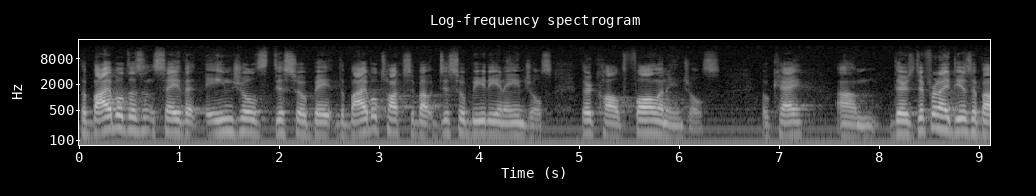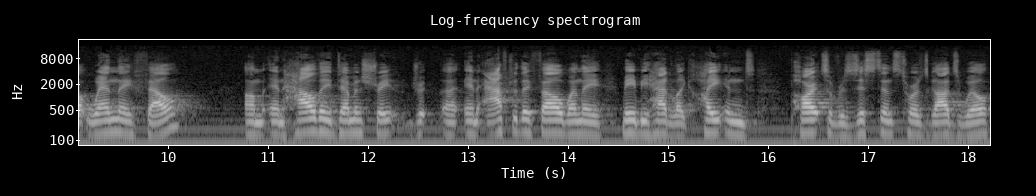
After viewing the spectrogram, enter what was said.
The Bible doesn't say that angels disobey. The Bible talks about disobedient angels. They're called fallen angels. Okay? Um, there's different ideas about when they fell um, and how they demonstrate, uh, and after they fell, when they maybe had like heightened parts of resistance towards God's will,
